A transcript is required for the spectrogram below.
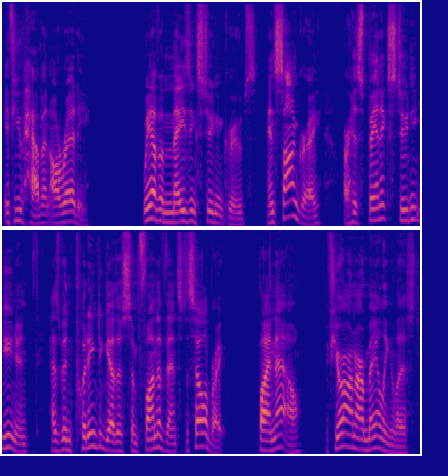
if you haven't already. We have amazing student groups, and Sangre, our Hispanic Student Union, has been putting together some fun events to celebrate. By now, if you're on our mailing list,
